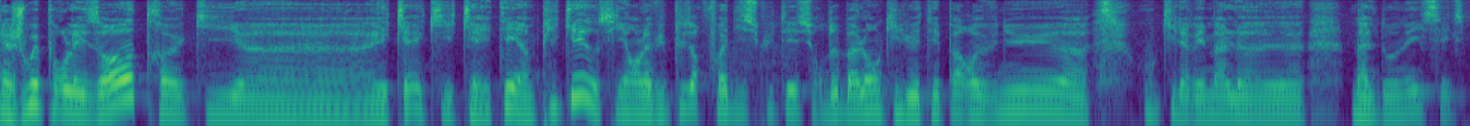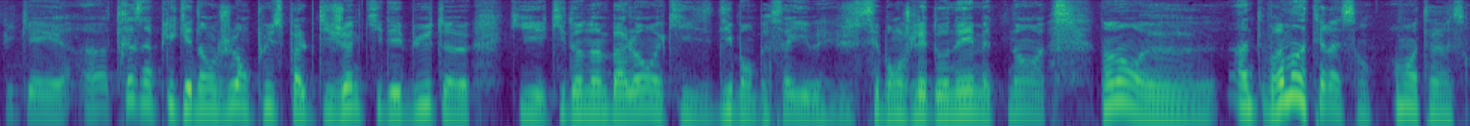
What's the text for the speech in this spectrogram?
joué pour les autres, euh, qui, a été impliqué aussi. On l'a vu plusieurs fois discuter sur deux ballons qui lui étaient pas revenus ou qu'il avait mal, mal donné. Il s'est expliqué, très impliqué dans le jeu. En plus, pas le petit jeune qui débute, qui, qui, donne un ballon et qui se dit bon, bah, ça y est, c'est bon, je l'ai donné maintenant. Non, non, vraiment intéressant. Vraiment intéressant.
